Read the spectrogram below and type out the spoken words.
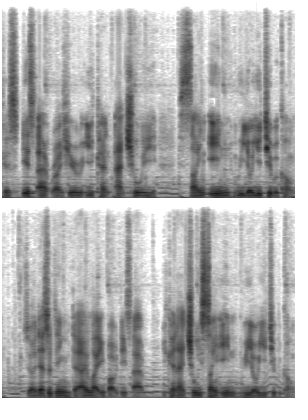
because this app right here you can actually sign in with your YouTube account. So that's the thing that I like about this app. You can actually sign in with your YouTube account.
